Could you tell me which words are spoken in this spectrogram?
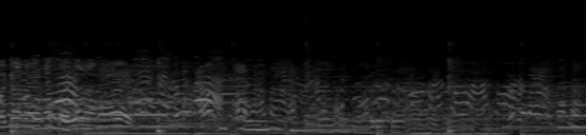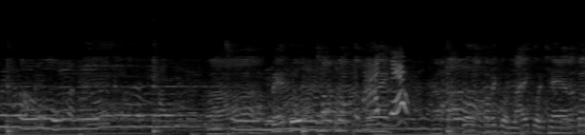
อะครับต่อยอดเลยครับต่อยอดเลยแม่ถ่ายรูปอะเฟซบุ๊กช่องกล้องกับเนมยอีกแล้วอ่าฝากพวกเราเข้าไปกดไลค์ กดแชร์แล้วก็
